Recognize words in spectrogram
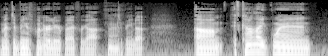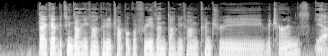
meant to bring this point earlier, but I forgot Hmm. to bring it up. Um, it's kind of like when that gap between Donkey Kong Country Tropical Freeze and Donkey Kong Country Returns. Yeah.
